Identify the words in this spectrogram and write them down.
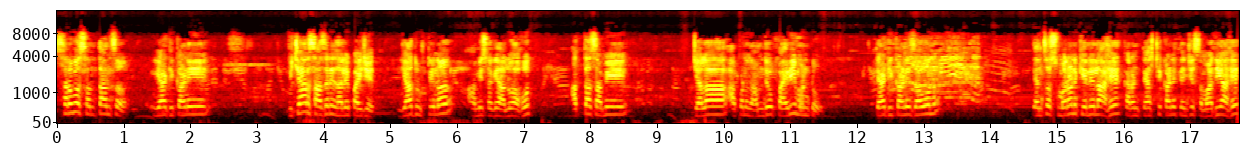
सर्व संतांचं या ठिकाणी विचार साजरे झाले पाहिजेत. या दृष्टीनं आम्ही सगळे आलो आहोत. आत्ताच आम्ही ज्याला आपण नामदेव पायरी म्हणतो त्या ठिकाणी जाऊन त्यांचं स्मरण केलेलं आहे कारण त्याच ठिकाणी त्यांची समाधी आहे.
